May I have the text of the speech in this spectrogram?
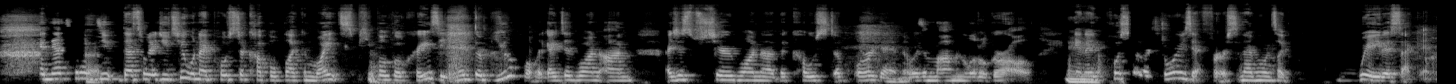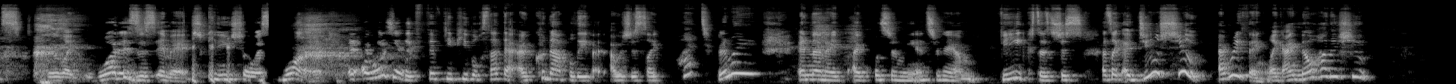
and that's what uh, I do. That's what I do too. When I post a couple black and whites, people go crazy. And they're beautiful. Like I did one on. I just shared one on the coast of Oregon. It was a mom and a little girl, and I posted my stories at first, and everyone's like. Wait a second. They're like, what is this image? Can you show us more? And I want to say like 50 people said that. I could not believe it. I was just like, what? Really? And then I, I posted on my Instagram feed because it's just, I was like, I do shoot everything. Like I know how to shoot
